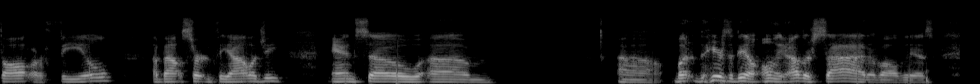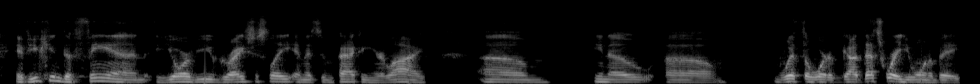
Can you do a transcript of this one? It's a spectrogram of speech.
thought or feel about certain theology and so um uh but here's the deal on the other side of all this if you can defend your view graciously and it's impacting your life um you know um with the word of god that's where you want to be.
